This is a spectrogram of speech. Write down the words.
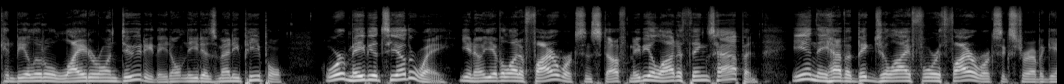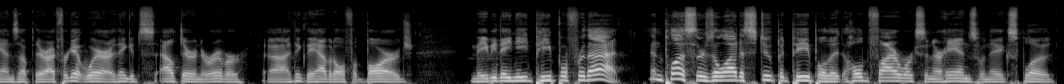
can be a little lighter on duty. They don't need as many people. Or maybe it's the other way. You know, you have a lot of fireworks and stuff. Maybe a lot of things happen. And they have a big July 4th fireworks extravaganza up there. I forget where. I think it's out there in the river. Uh, I think they have it off a barge. Maybe they need people for that. And plus, there's a lot of stupid people that hold fireworks in their hands when they explode.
